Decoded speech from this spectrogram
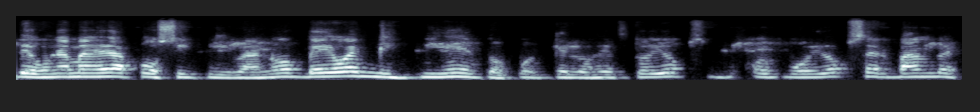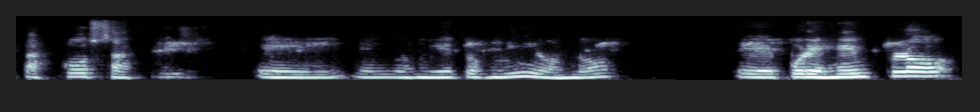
de una manera positiva, ¿no? Veo en mis nietos, porque los estoy, voy observando estas cosas en, en los nietos míos, ¿no? Eh, por ejemplo,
